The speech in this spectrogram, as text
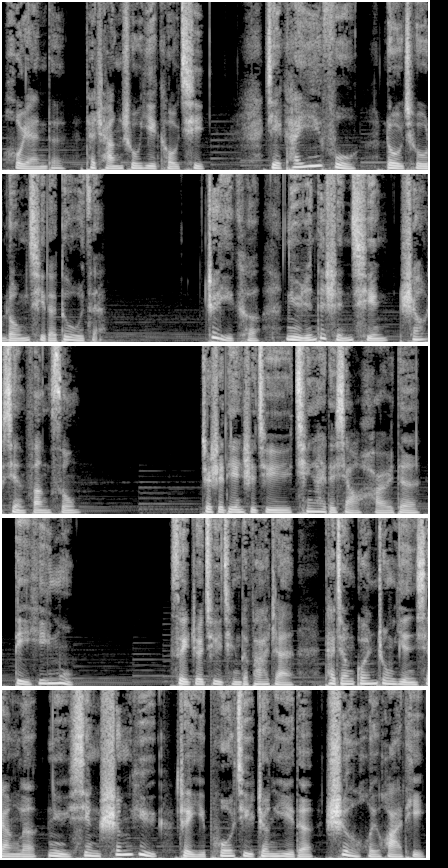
忽然的，她长出一口气，解开衣服，露出隆起的肚子。这一刻，女人的神情稍显放松。这是电视剧《亲爱的小孩》的第一幕。随着剧情的发展，它将观众引向了女性生育这一颇具争议的社会话题。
